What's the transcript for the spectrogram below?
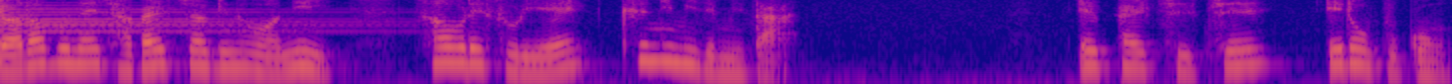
여러분의 자발적인 후원이 서울의 소리에 큰 힘이 됩니다. 1877-1590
